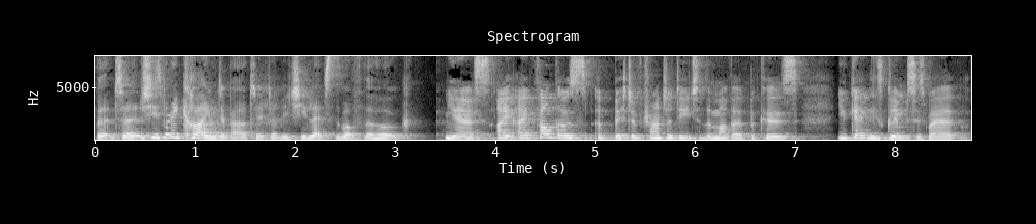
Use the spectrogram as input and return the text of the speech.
But uh, she's very kind about it. I mean, she lets them off the hook. Yes, I, I felt there was a bit of tragedy to the mother because you get these glimpses where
